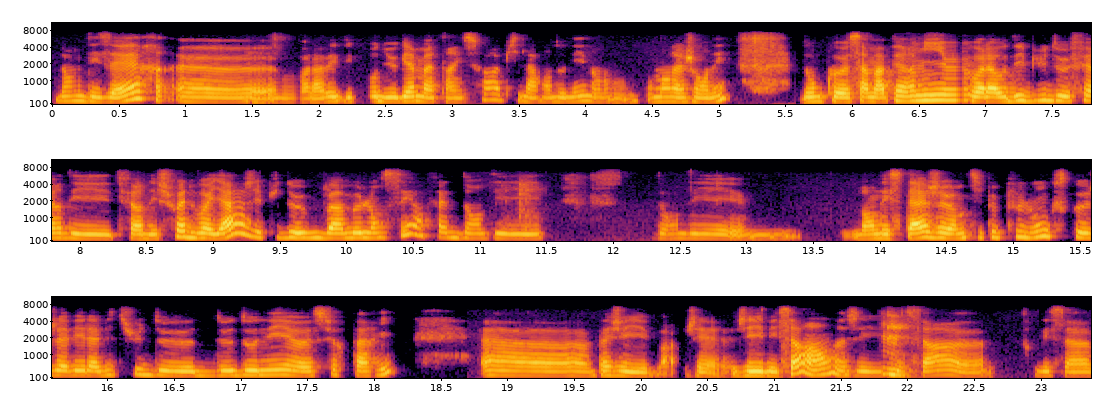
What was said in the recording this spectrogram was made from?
dans le désert. Euh, voilà, avec des cours de yoga matin et soir, et puis la randonnée dans, pendant la journée. Donc euh, ça m'a permis, voilà, au début de faire des de faire des chouettes voyages et puis de bah, me lancer en fait dans des dans des dans des stages un petit peu plus longs que ce que j'avais l'habitude de, de donner euh, sur Paris. Euh, bah, j'ai bah, j'ai aimé ça, hein, j'ai aimé mm. ça, euh, trouvé ça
